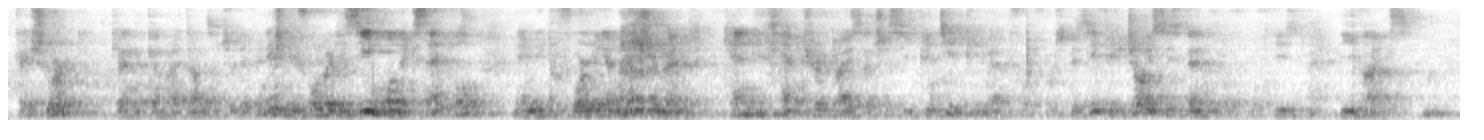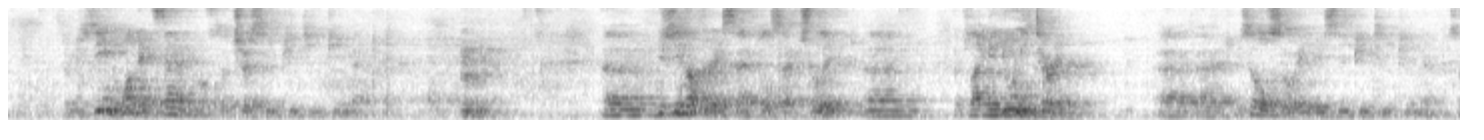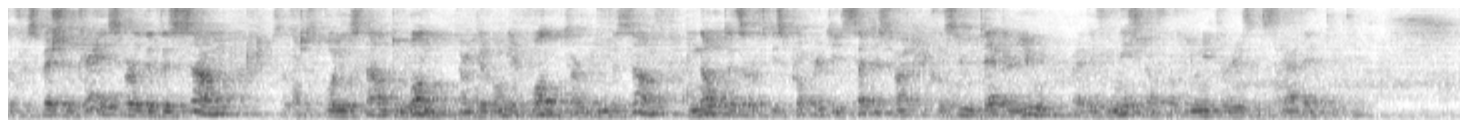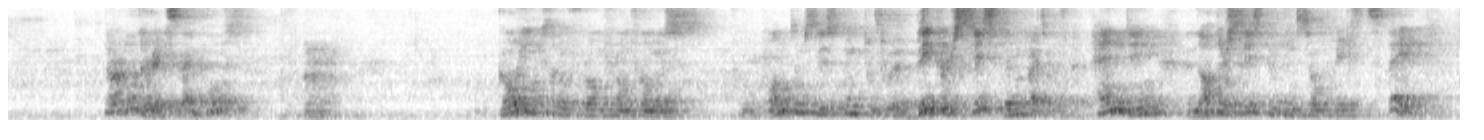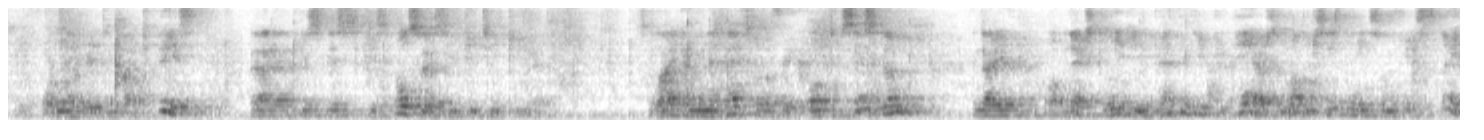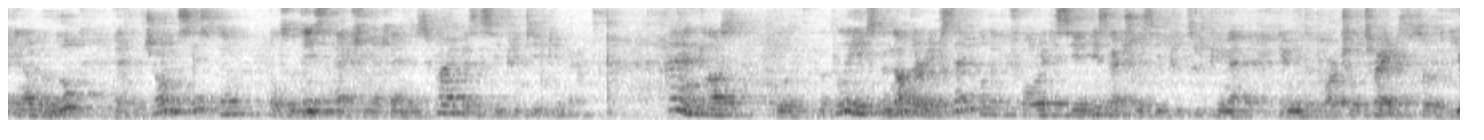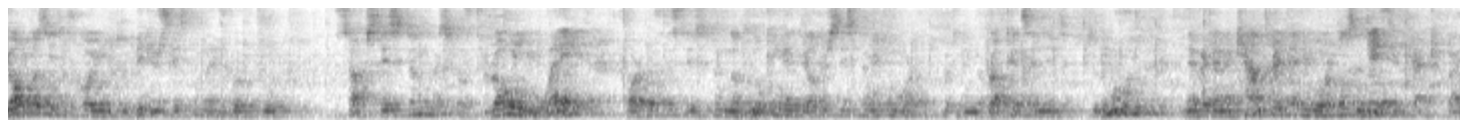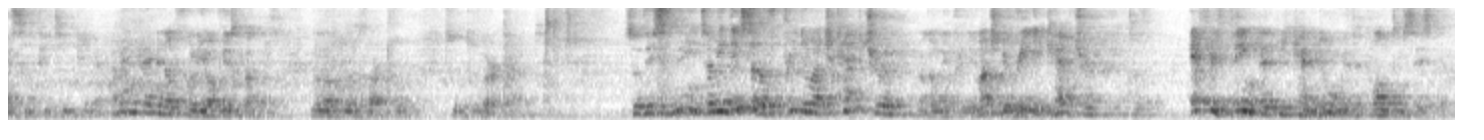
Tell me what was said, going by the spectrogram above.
Okay, sure, can, can write down such a definition. We've already seen one example namely performing a measurement, can be captured by such a CPTP map for, for specific choices then of, of, these EIs. So we've seen one example of such a CPTP map. um, we've seen other examples actually, um, applying a unitary uh, uh, is also a, a CPTP map. So for a special case where the, the sum it just boils down to one. I mean, there only one term in the sum. And note that sort of this property is satisfied because U dagger U, by definition of, of unitaries, is identity. There are other examples. Going sort of from, from, from, a, from a quantum system to, to a bigger system by sort of appending another system in some fixed state. Formally written like this uh, is, this is also a CPTP map. So like I'm in a have sort of a quantum system, and I, well, next to it, independently prepare some other system in some fixed state, and I will look at the joint system, also this action I can describe as a CPTP map. And last but not least, another example that we've already seen is actually CPTP map, namely the partial trace. Sort of the opposite of going into a bigger system and going to subsystem, sort of throwing away part of the system, not looking at the other system anymore, putting in the rocket, send it to the moon, never going to encounter it anymore. Also, this is captured by CPTP. I mean, maybe not fully obvious, but not, not hard to, to, to work out. So this means, I mean, they sort of pretty much capture, not only pretty much, they really capture everything that we can do with the quantum system.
